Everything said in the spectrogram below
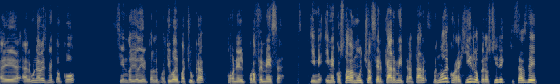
Eh, alguna vez me tocó, siendo yo director deportivo de Pachuca, con el profe Mesa. Y me, y me costaba mucho acercarme y tratar, pues no de corregirlo, pero sí de quizás de,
